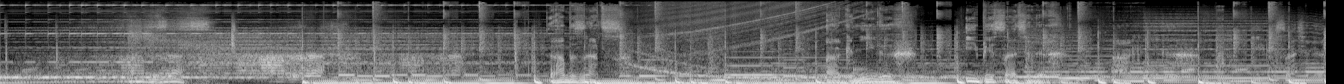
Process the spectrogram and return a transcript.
Абзац. Абзац. О книгах и писателях. О книгах и писателях.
